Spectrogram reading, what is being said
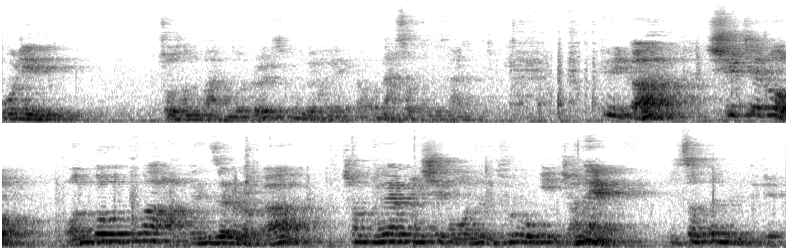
우리 조선 반도를 선교하겠다고 나섰던 사람. 그러니까 실제로 언더우드와 아펜젤러가 1885년 들어오기 전에 있었던 일들이에요.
